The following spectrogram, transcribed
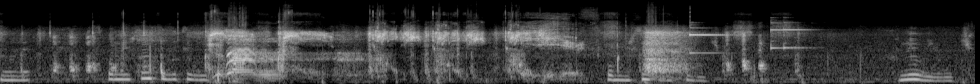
Може, вспомнив сонце бути лучше. Вспомнив сонце бути лучше. Гнилий лучик.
